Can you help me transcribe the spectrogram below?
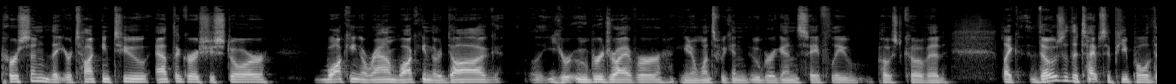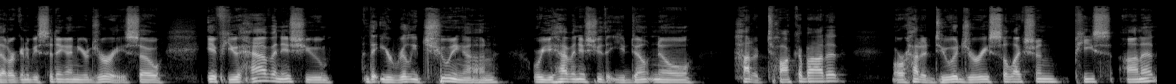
person that you're talking to at the grocery store, walking around, walking their dog, your Uber driver, you know, once we can Uber again safely post COVID. Like those are the types of people that are going to be sitting on your jury. So if you have an issue that you're really chewing on, or you have an issue that you don't know how to talk about it or how to do a jury selection piece on it,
